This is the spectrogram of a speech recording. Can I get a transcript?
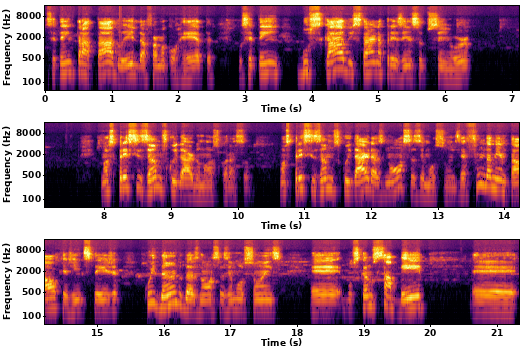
Você tem tratado ele da forma correta, você tem buscado estar na presença do Senhor. Nós precisamos cuidar do nosso coração. nós precisamos cuidar das nossas emoções. É fundamental que a gente esteja cuidando das nossas emoções, é, buscando saber é,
